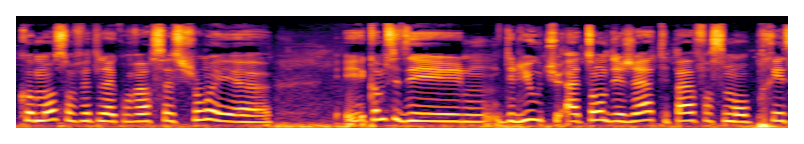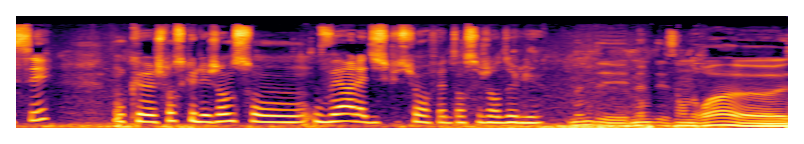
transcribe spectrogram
commence en fait la conversation et et comme c'est des, des lieux où tu attends déjà, t'es pas forcément pressé. Donc euh, je pense que les gens sont ouverts à la discussion en fait dans ce genre de lieu. Même des, même des endroits, euh,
